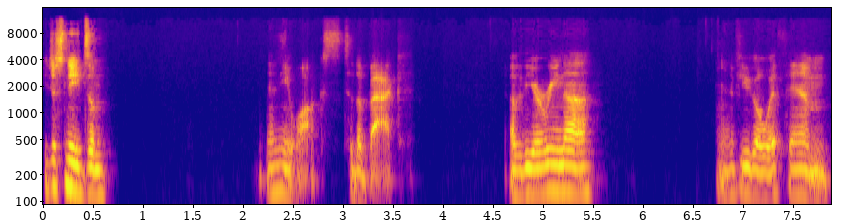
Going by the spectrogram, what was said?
He just needs him, And he walks to the back of the arena. And if you go with him,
